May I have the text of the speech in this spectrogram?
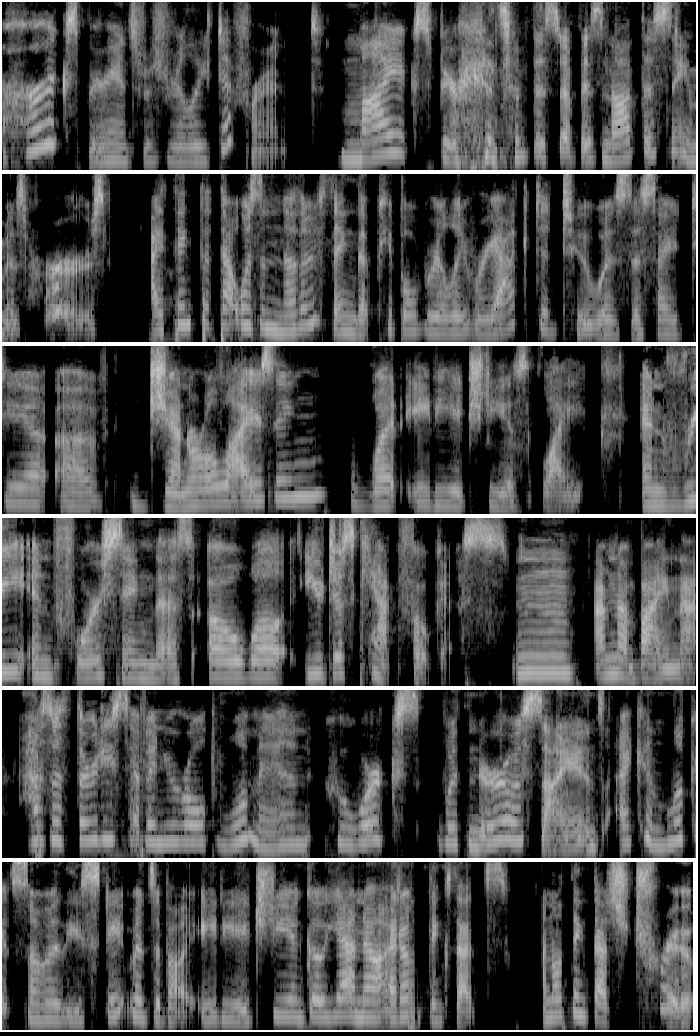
Her experience was really different. My experience of this stuff is not the same as hers i think that that was another thing that people really reacted to was this idea of generalizing what adhd is like and reinforcing this oh well you just can't focus. Mm, i'm not buying that. As a 37 year old woman who works with neuroscience i can look at some of these statements about adhd and go yeah no i don't think that's i don't think that's true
